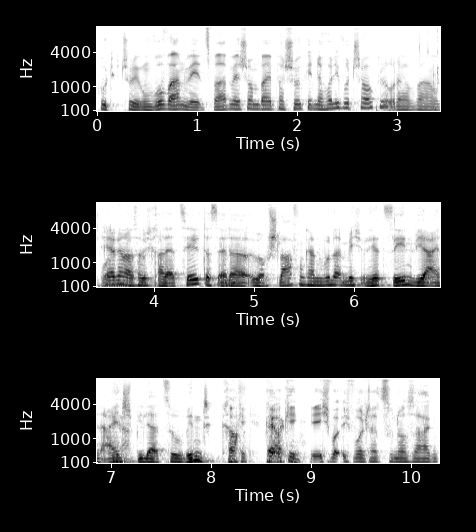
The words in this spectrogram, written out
gut, Entschuldigung, wo waren wir jetzt? Waren wir schon bei Paschulke in der Hollywood-Schaukel oder war Ja, genau, das habe ich gerade erzählt, dass er da überhaupt schlafen kann, wundert mich. Und jetzt sehen wir einen Einspieler zu Okay, Windkraftwerken. okay. Ich, ich wollte dazu noch sagen,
